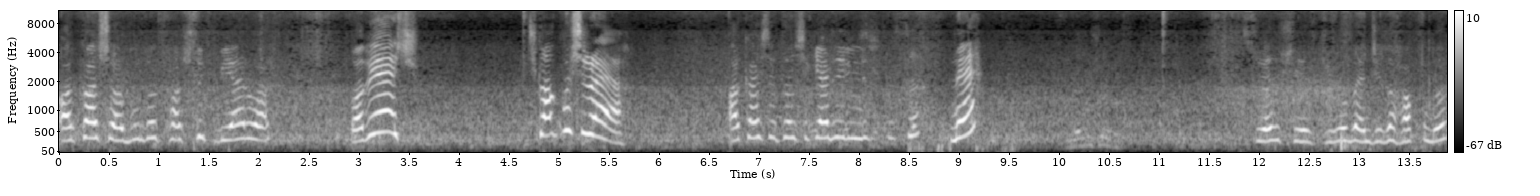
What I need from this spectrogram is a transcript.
Arkadaşlar burada taşlık bir yer var. Babiş! Çıkak mı şuraya? Arkadaşlar taşlık yerde elimde tutulsa. Ne? Suya düşeceğiz diyor. Bence de haklı.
